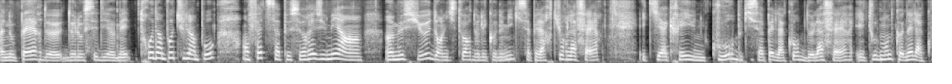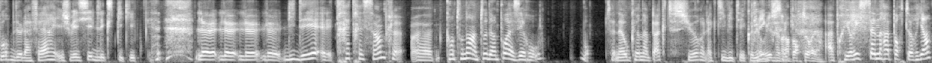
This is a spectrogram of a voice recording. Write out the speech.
à nos pairs de, de l'OCDE. Mais trop d'impôts tue l'impôt. En fait, ça peut se résumer à un, monsieur dans l'histoire de l'économie qui s'appelle Arthur Laffer et qui a créé une courbe qui s'appelle la courbe de l'affaire. Et tout le monde connaît la courbe de l'affaire et je vais essayer de l'expliquer. L'idée, elle est très très simple. Euh, quand on a un taux d'impôt à zéro, Bon, ça n'a aucun impact sur l'activité économique. A priori, ça ne rapporte rien. A priori, ça ne rapporte rien,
